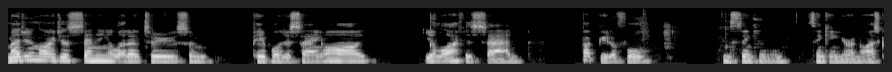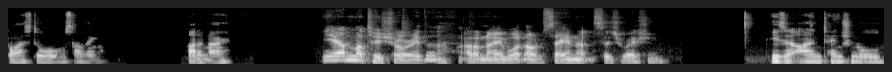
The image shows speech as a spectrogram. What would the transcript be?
Imagine like just sending a letter to some people and just saying, "Oh, your life is sad, but beautiful," and thinking thinking you're a nice guy still or something. I don't know. Yeah, I'm not too sure either. I don't know what I would say in that situation. He's an unintentional,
